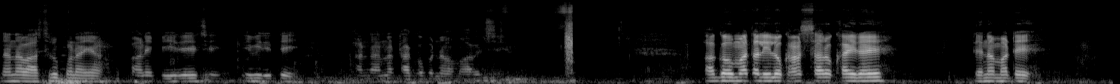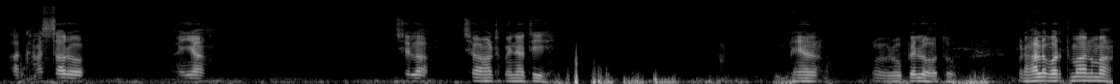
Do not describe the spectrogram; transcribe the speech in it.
નાના વાસરું પણ અહીંયા પાણી પી રહે છે. એવી રીતે આ નાના ટાંકો બનાવવામાં આવે છે. આ ગૌ માતા લીલો ઘાસચારો ખાઈ રહે. તેના માટે આ ઘાસચારો અહીંયા છેલ્લા છ, આઠ મહિનાથી અહીંયા રોપેલો હતો. પણ હાલ વર્તમાનમાં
